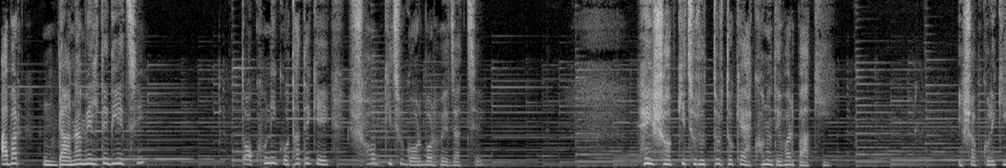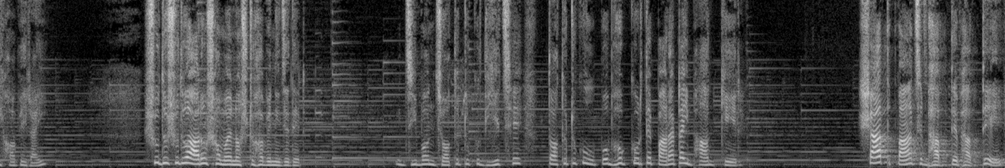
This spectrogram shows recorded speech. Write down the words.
আবার ডানা মেলতে দিয়েছি, তখনই কোথা থেকে সব কিছু গড়বড় হয়ে যাচ্ছে। এই সব কিছুর উত্তর তোকে এখনও দেওয়ার বাকি। এসব করে কি হবে, রাই? শুধু শুধু আরও সময় নষ্ট হবে নিজেদের। জীবন যতটুকু দিয়েছে, ততটুকু উপভোগ করতে পারাটাই ভাগ্যের। সাত পাঁচ ভাবতে ভাবতে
